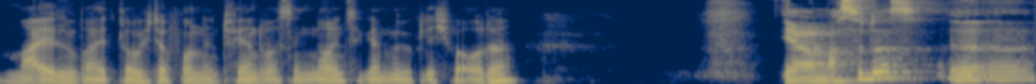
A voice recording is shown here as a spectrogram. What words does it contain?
meilenweit, glaube ich, davon entfernt, was in den 90ern möglich war, oder? Ja, machst du das? Äh,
